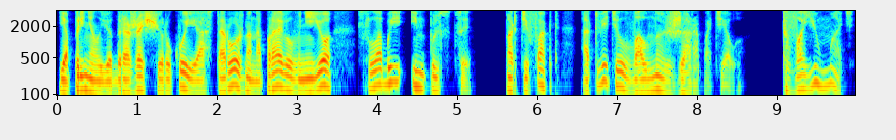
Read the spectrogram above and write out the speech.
Я принял ее дрожащей рукой и осторожно направил в нее слабые импульсцы. Артефакт ответил волной жара по телу. Твою мать!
